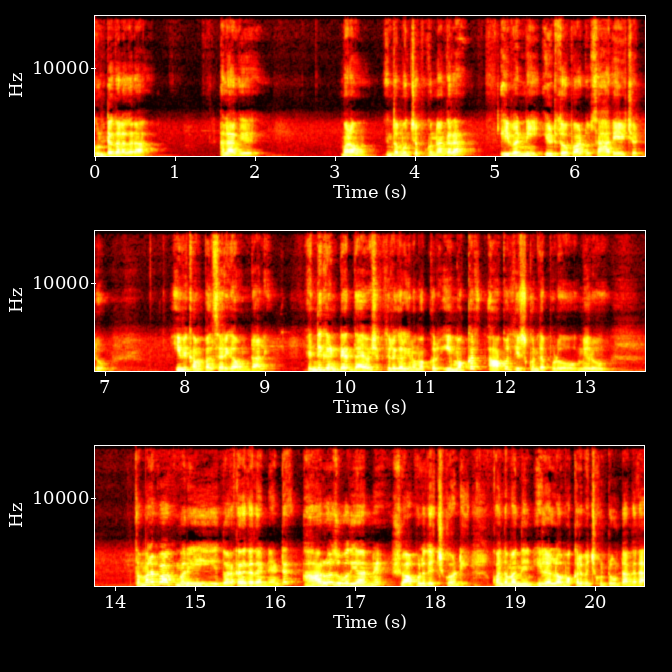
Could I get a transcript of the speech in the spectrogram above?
గుంటగలగర? అలాగే మనం ఇంతకుముందు చెప్పుకున్నాం కదా ఇవన్నీ వీటితో పాటు సహదేవి చెట్టు. ఇవి కంపల్సరీగా ఉండాలి. ఎందుకంటే దైవశక్తులు కలిగిన మొక్కలు ఈ మొక్క ఆకులు తీసుకునేటప్పుడు మీరు తమలపాకు మరి దొరకదు కదండి అంటే ఆ రోజు ఉదయాన్నే షాపులో తెచ్చుకోండి. కొంతమంది ఇళ్ళలో మొక్కలు పెంచుకుంటూ ఉంటాం కదా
